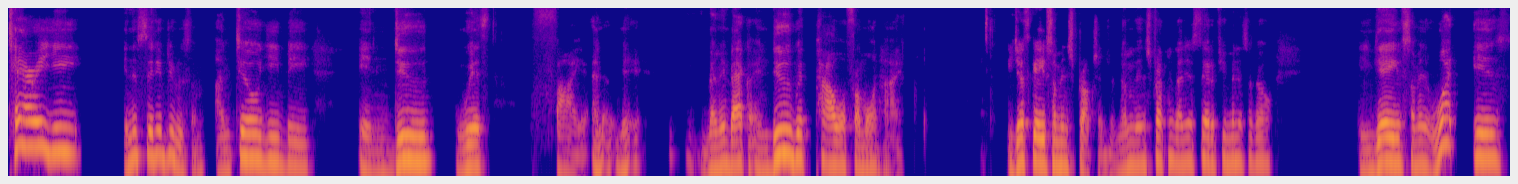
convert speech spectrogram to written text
tarry ye in the city of Jerusalem until ye be endued with fire. And uh, let me back, endued with power from on high. He just gave some instructions. Remember the instructions I just said a few minutes ago? He gave some. What is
